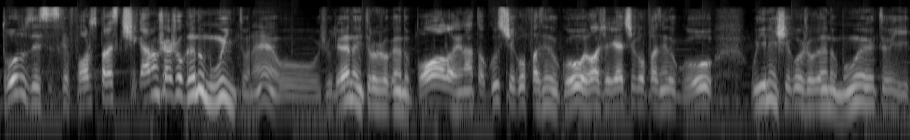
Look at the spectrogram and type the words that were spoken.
todos esses reforços parece que chegaram já jogando muito, né? O Juliano entrou jogando bola, o Renato Augusto chegou fazendo gol, o Roger Guedes chegou fazendo gol, o William chegou jogando muito e,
